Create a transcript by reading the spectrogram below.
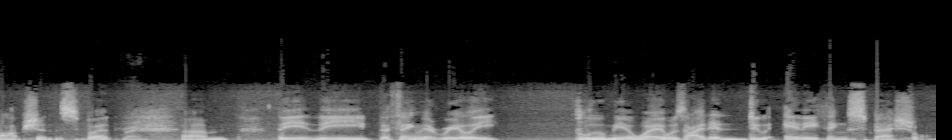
options, but Right. um, the the the thing that really blew me away was I didn't do anything special.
